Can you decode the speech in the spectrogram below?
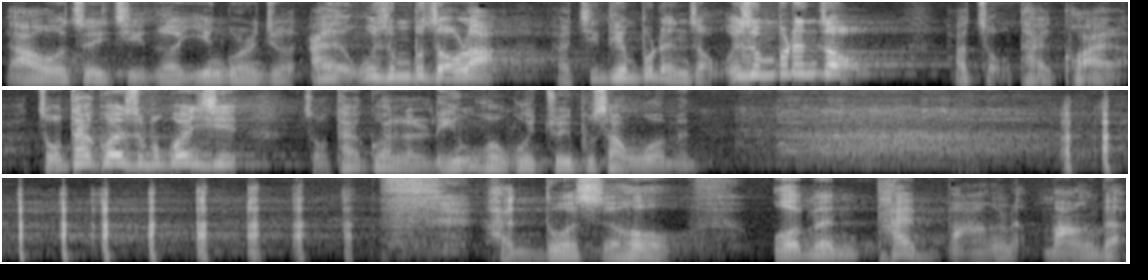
然后这几个英国人就哎，为什么不走了？啊，今天不能走，为什么不能走？他走太快了，走太快什么关系？走太快了，灵魂会追不上我们。很多时候我们太忙了，忙的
